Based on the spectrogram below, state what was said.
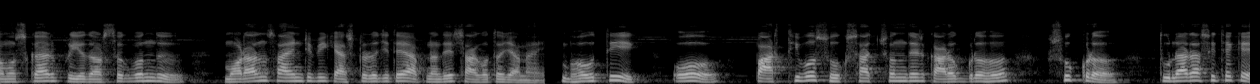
নমস্কার, প্রিয় দর্শক বন্ধু। মডার্ন সায়েন্টিফিক অ্যাস্ট্রোলজিতে আপনাদের স্বাগত জানাই। ভৌতিক ও পার্থিব সুখ স্বাচ্ছন্দ্যের কারক গ্রহ শুক্র তুলা রাশি থেকে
